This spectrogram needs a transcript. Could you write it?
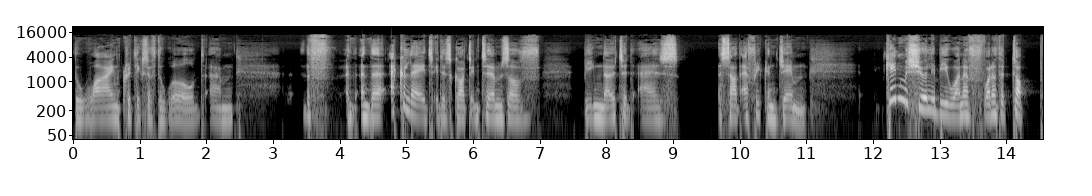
the wine critics of the world, um, the f- and, and the accolades it has got in terms of being noted as a South African gem. Ken must surely be one of one of the top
